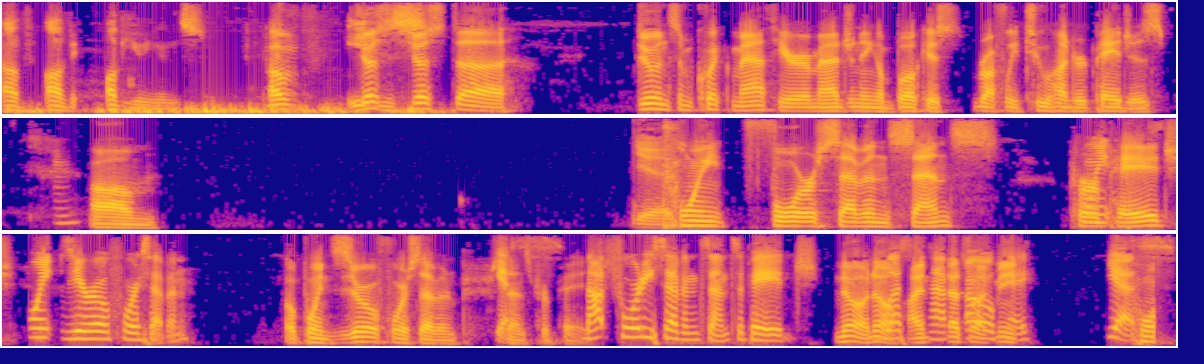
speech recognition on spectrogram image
of of of unions. of is- just just uh, doing some quick math here, imagining a book is roughly 200 pages. Mhm. Um, Yeah. 0.47 cents per Point- page. Point zero four seven. Oh, 0.047 Yes. cents per page. Not forty seven cents a page. no, no, less I, half. that's oh, what I mean. okay. Yes. Point-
